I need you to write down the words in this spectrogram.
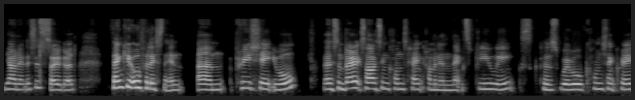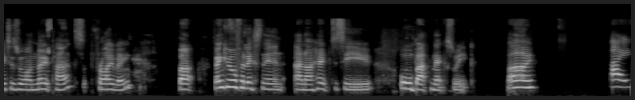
Yeah, no, this is so good. Thank you all for listening. Um, appreciate you all. There's some very exciting content coming in the next few weeks because we're all content creators with our notepads, thriving. But thank you all for listening, and I hope to see you all back next week. Bye. Bye.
